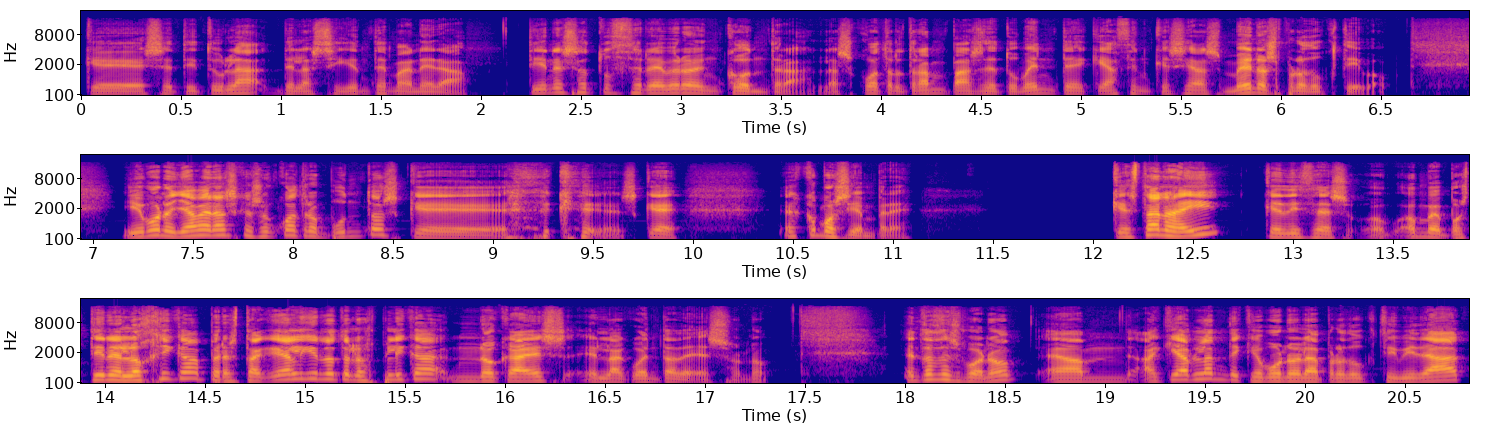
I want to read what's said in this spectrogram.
que se titula de la siguiente manera. Tienes a tu cerebro en contra, las cuatro trampas de tu mente que hacen que seas menos productivo. Y bueno, ya verás que son cuatro puntos que, que es que es como siempre. Que están ahí, que dices, hombre, pues tiene lógica, pero hasta que alguien no te lo explica, no caes en la cuenta de eso, ¿no? Entonces, bueno, aquí hablan de que, bueno, la productividad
